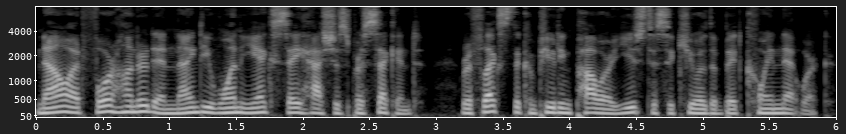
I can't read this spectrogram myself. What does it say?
now at 491 EXA hashes per second, reflects the computing power used to secure the Bitcoin network.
